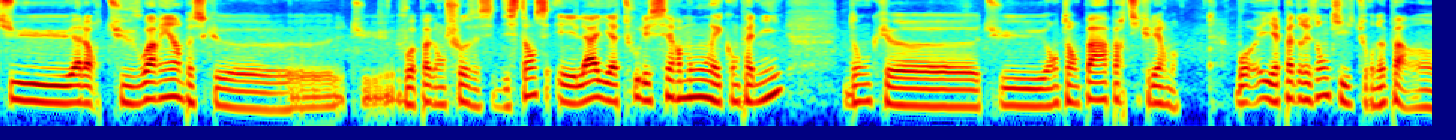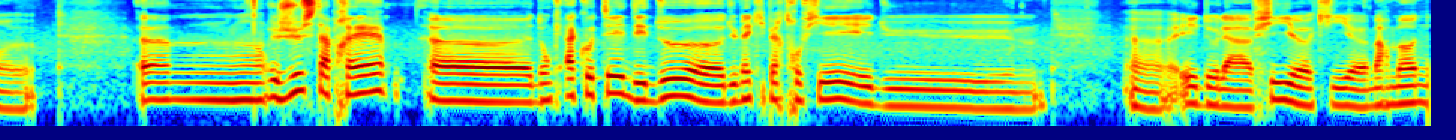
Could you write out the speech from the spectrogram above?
tu alors tu vois rien parce que tu vois pas grand chose à cette distance et là il y a tous les sermons et compagnie donc euh, tu entends pas particulièrement. Bon, il n'y a pas de raison qu'il tourne pas. hein. Euh, juste après, euh, donc à côté des deux euh, du mec hypertrophié et du et de la fille qui marmonne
